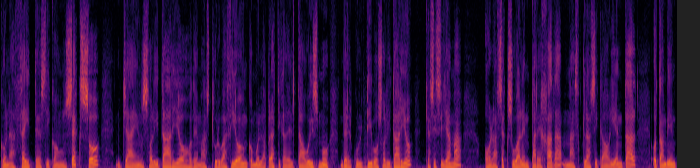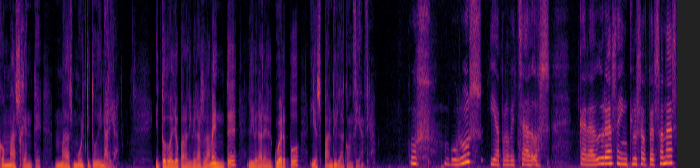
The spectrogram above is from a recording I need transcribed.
con aceites y con sexo, ya en solitario o de masturbación, como en la práctica del taoísmo del cultivo solitario, que así se llama, o la sexual emparejada, más clásica oriental, o también con más gente, más multitudinaria. Y todo ello para liberar la mente, liberar el cuerpo y expandir la conciencia. Uf, gurús y aprovechados, caraduras e incluso personas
